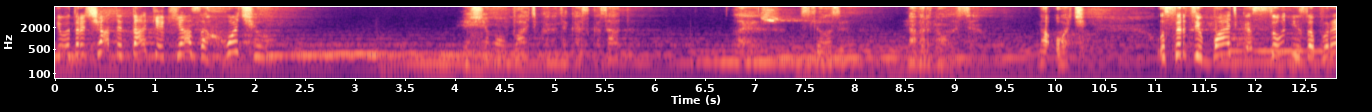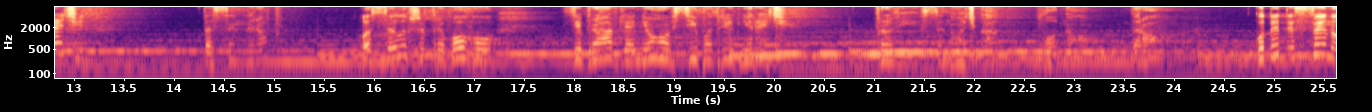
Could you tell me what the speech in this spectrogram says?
і витрачати так, як я захочу. Я ще мав батько не таке сказати, лиш сльози навернулися на очі. У серці батька сотні заперечень. Та син не раб, осиливши тривогу, зібрав для нього всі потрібні речі, провів синочка плодного дорогу. Куди ти, сину,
